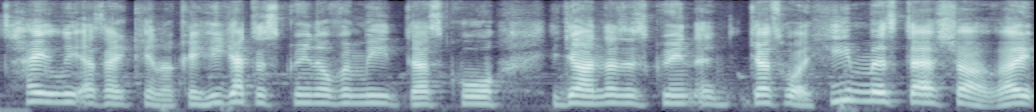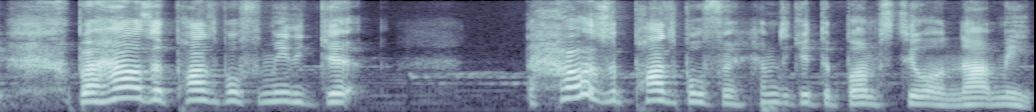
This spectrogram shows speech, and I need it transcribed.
tightly as I can, okay? He got the screen over me. That's cool. He got another screen, and guess what? He missed that shot, right? But how is it possible for me to get how is it possible for him to get the bump steal and not me?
